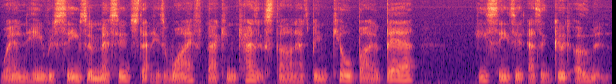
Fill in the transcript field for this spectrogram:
When he receives a message that his wife back in Kazakhstan has been killed by a bear, he sees it as a good omen.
